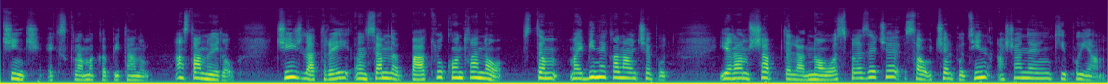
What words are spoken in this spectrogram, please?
Cinci, exclamă capitanul. Asta nu-i rău. Cinci la trei înseamnă patru contra nouă. Stăm mai bine ca la început. Eram șapte la 19 sau cel puțin așa ne închipuiam.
